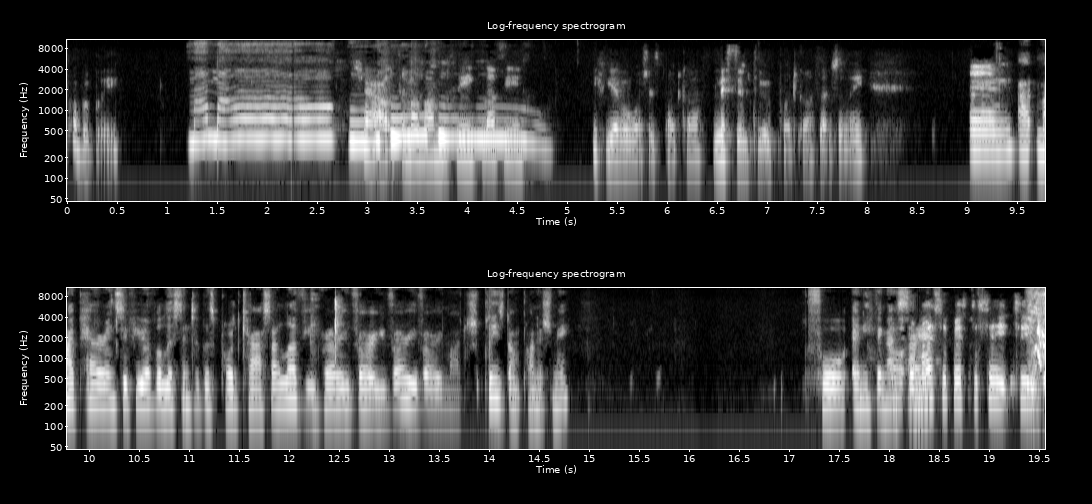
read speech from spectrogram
Probably. Mama. Shout out to my mumsy. Love you. If you ever watch this podcast. Listen to the podcast actually. Um At my parents, if you ever listen to this podcast, I love you very, very, very, very much. Please don't punish me for anything I Oh, say. am I supposed to say it too?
